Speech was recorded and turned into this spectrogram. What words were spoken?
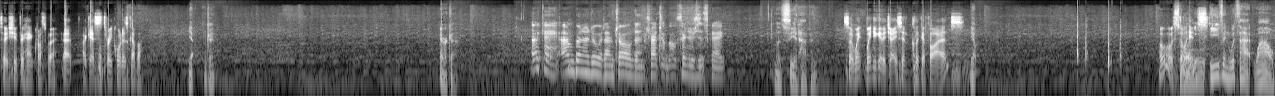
So shoot through hand crossbow at, I guess, three quarters cover. Yeah, okay. Erica. Okay, I'm gonna do what I'm told and try to go finish this guy. Let's see it happen. So when, when you get adjacent, Clicker fires. Yep. Oh, still So hits. even with that, wow.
